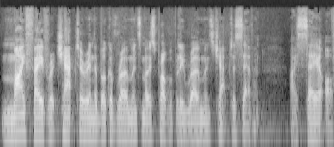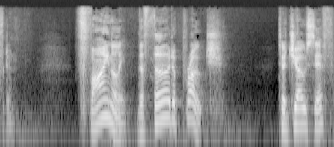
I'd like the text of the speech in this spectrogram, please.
My favorite chapter in the book of Romans, most probably Romans chapter 7. I say it often. Finally, the third approach to Joseph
